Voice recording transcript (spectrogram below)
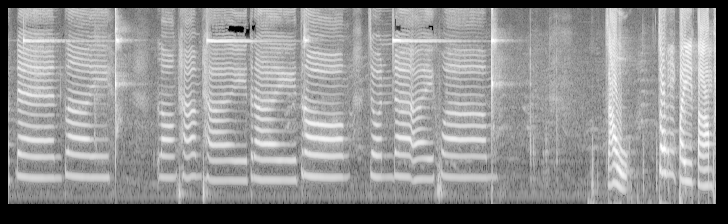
กแดนไกล ลองทำไทยไตรตรอง จนได้ความ เจ้าจงไปตามพ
